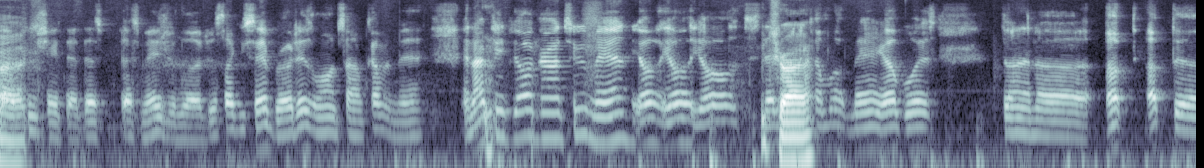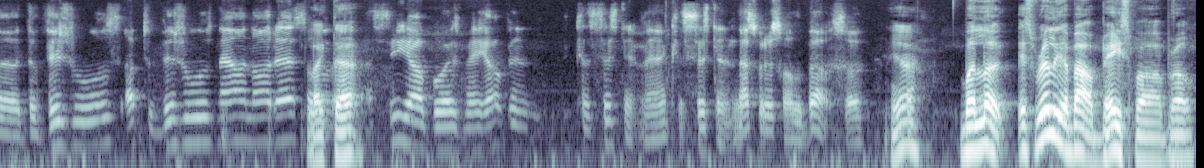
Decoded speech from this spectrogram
Uh, man. most definitely, bro. I appreciate that. That's that's major love. Just like you said, bro. It is a long time coming, man. And I keep y'all grind too, man. Y'all, y'all, y'all. steady try. Come up, man. Y'all boys done uh up up the the visuals, up to visuals now and all that. So Like that? I, I see y'all boys, man. Y'all been consistent, man. Consistent. That's what it's all about. So Yeah. But look, it's really about baseball, bro.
